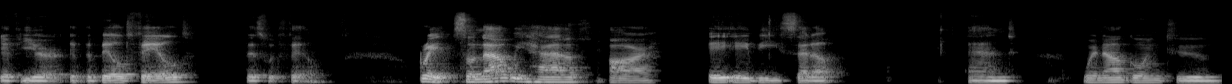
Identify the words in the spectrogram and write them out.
If you're if the build failed, this would fail. Great. So now we have our AAB set up and we're now going to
